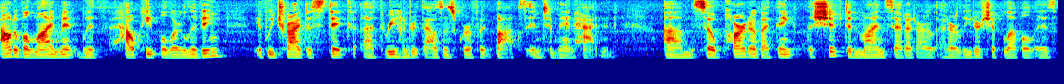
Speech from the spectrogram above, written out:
out of alignment with how people are living if we tried to stick a 300,000 square foot box into Manhattan. Um, so part of I think the shift in mindset at our at our leadership level is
